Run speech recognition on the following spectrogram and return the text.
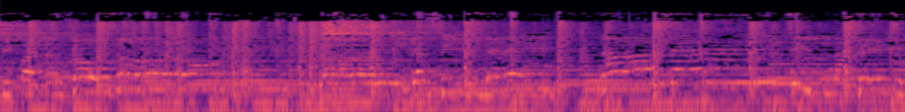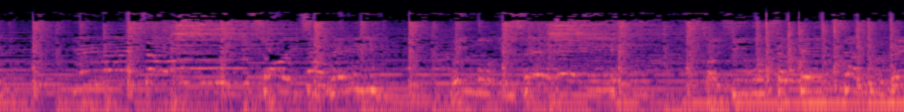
是不能做到，能人是你，那些天立地，如白手再争气，永无言死。才是活着的真理。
